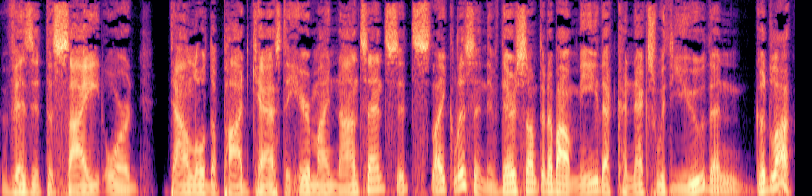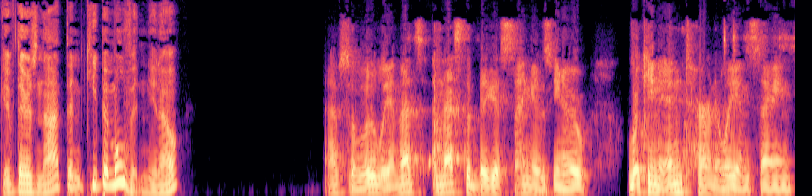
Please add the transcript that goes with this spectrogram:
visit the site or download the podcast to hear my nonsense. It's like, listen, if there's something about me that connects with you, then good luck. If there's not, then keep it moving, you know? Absolutely. And that's and that's the biggest thing is, you know, looking internally and saying,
